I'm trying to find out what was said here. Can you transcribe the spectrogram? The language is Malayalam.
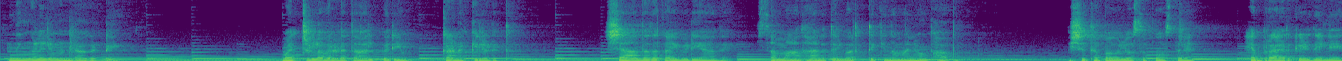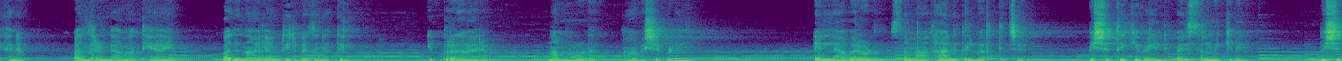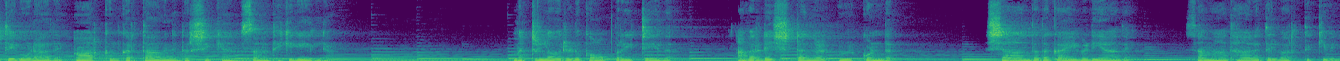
നിങ്ങളിലും ഉണ്ടാകട്ടെ. മറ്റുള്ളവരുടെ താല്പര്യം കണക്കിലെടുത്ത് ശാന്തത കൈവിടിയാതെ സമാധാനത്തിൽ വർത്തിക്കുന്ന മനോഭാവം. വിശുദ്ധ പൗലോസ് അപ്പോസ്തലൻ ഹെബ്രായർക്ക് എഴുതിയ ലേഖനം പന്ത്രണ്ടാം അധ്യായം പതിനാലാം തിരുവചനത്തിൽ ഇപ്രകാരം നമ്മളോട് ആവശ്യപ്പെടുന്നു. എല്ലാവരോടും സമാധാനത്തിൽ വർത്തിച്ച് വിശുദ്ധിക്ക് വേണ്ടി പരിശ്രമിക്കുവിൻ. വിശുദ്ധി കൂടാതെ ആർക്കും കർത്താവിനെ ദർശിക്കാൻ സാധിക്കുകയില്ല. മറ്റുള്ളവരോട് കോപ്പറേറ്റ് ചെയ്ത് അവരുടെ ഇഷ്ടങ്ങൾ ഉൾക്കൊണ്ട് ശാന്തത കൈവടിയാതെ സമാധാനത്തിൽ വർത്തിക്കുവിൻ.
